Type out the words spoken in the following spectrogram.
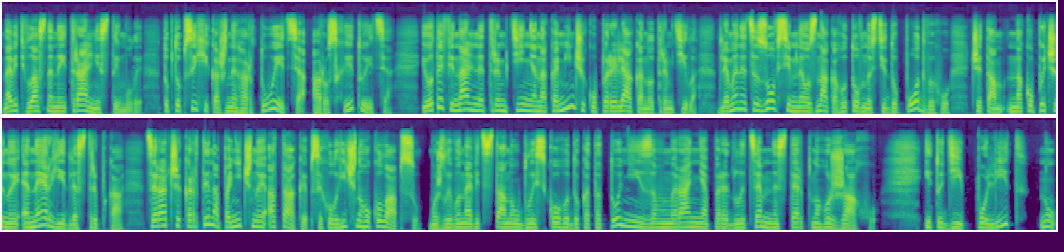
навіть, власне, нейтральні стимули. Тобто психіка ж не гартується, а розхитується. І оте фінальне тремтіння на камінчику перелякано тремтіла. Для мене це зовсім не ознака готовності до подвигу чи там накопиченої енергії для стрибка. Це радше картина панічної атаки, психологічного колапсу, можливо, навіть стану близького до кататонії завмирання перед лицем нестерпного жаху. І тоді політ ну,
